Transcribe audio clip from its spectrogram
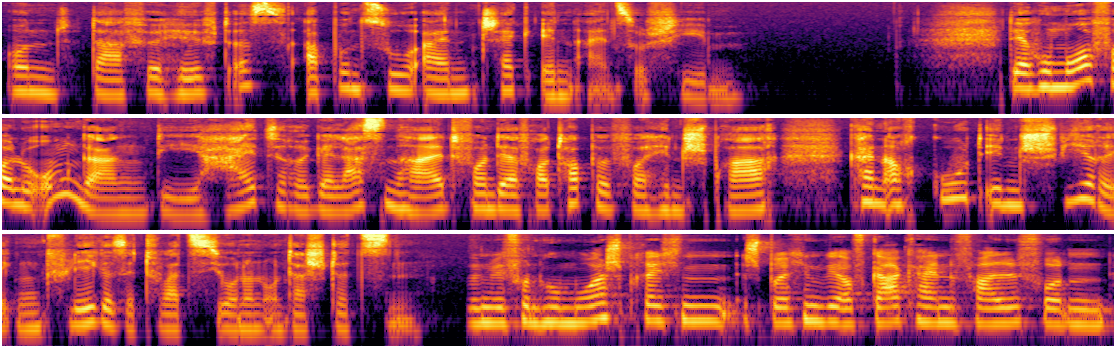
Und dafür hilft es, ab und zu ein Check-in einzuschieben. Der humorvolle Umgang, die heitere Gelassenheit, von der Frau Toppe vorhin sprach, kann auch gut in schwierigen Pflegesituationen unterstützen. Wenn wir von Humor sprechen, sprechen wir auf gar keinen Fall von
